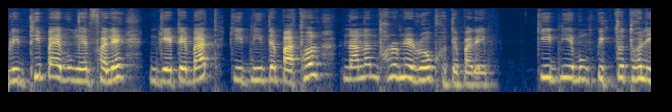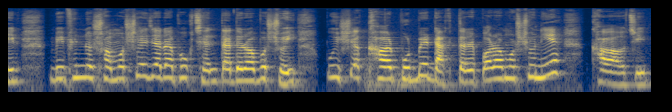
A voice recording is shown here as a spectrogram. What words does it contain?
বৃদ্ধি পায় এবং এর ফলে গেটে বাত, কিডনিতে পাথর, নানান ধরনের রোগ হতে পারে। কিডনি এবং পিত্তথলির বিভিন্ন সমস্যায় যারা ভুগছেন তাদের অবশ্যই পুঁইশাক খাওয়ার পূর্বে ডাক্তারের পরামর্শ নিয়ে খাওয়া উচিত।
